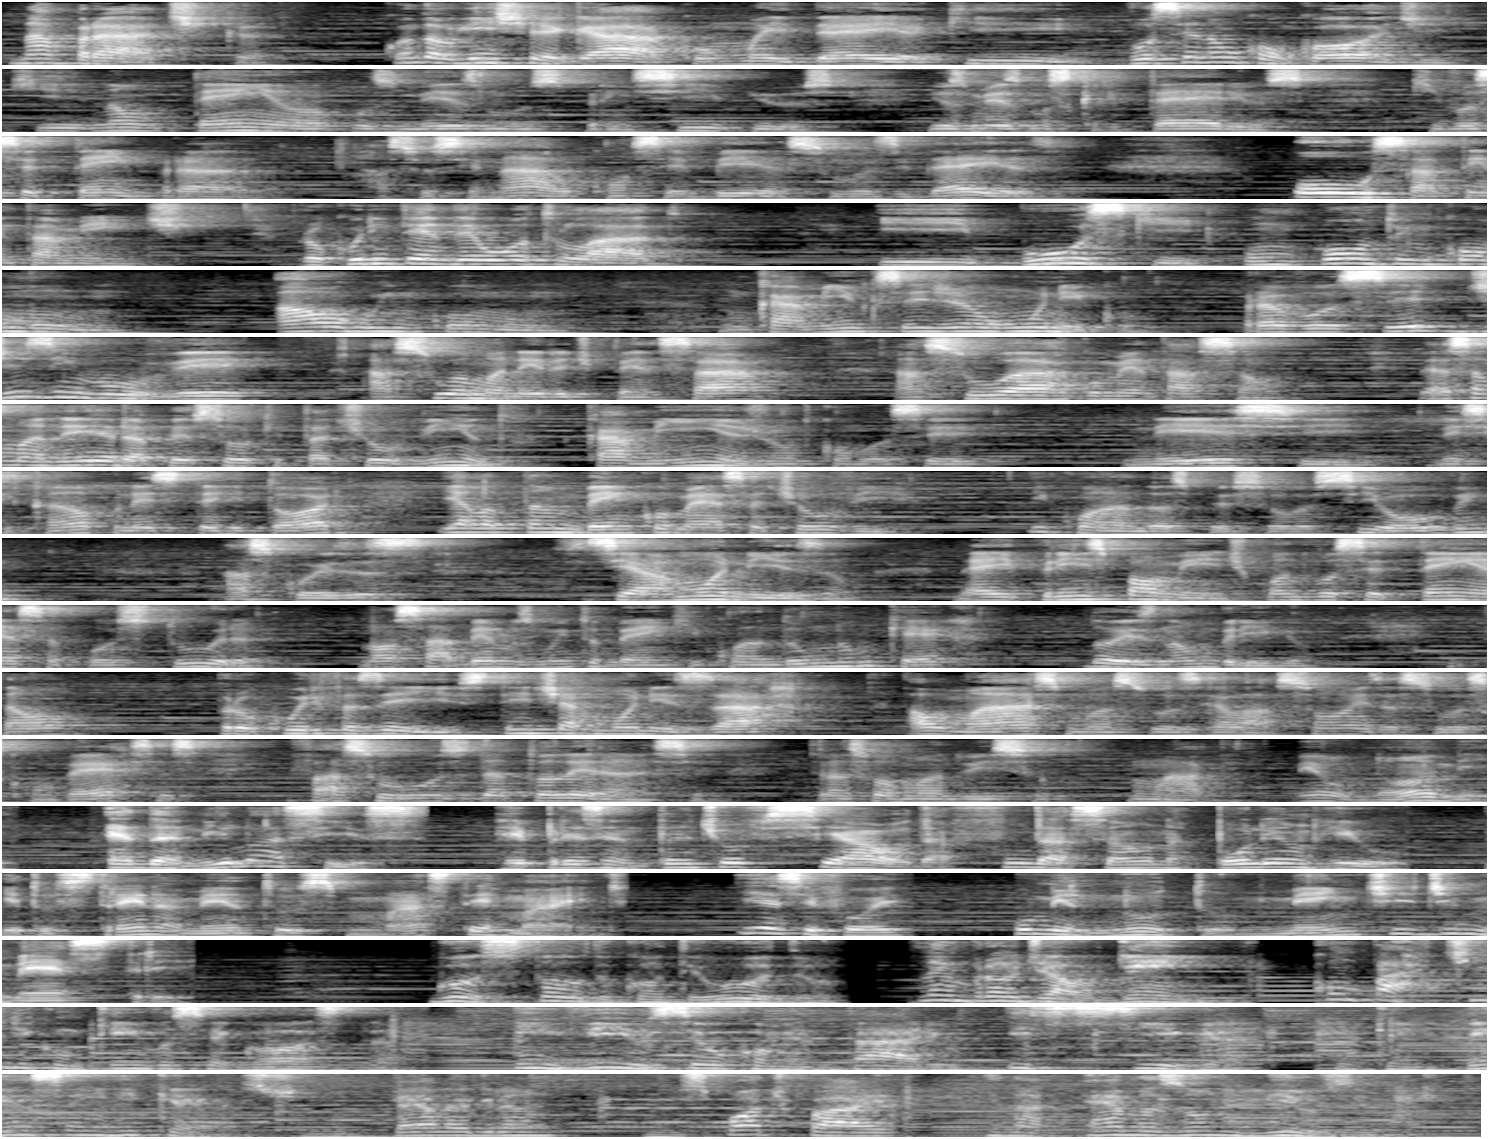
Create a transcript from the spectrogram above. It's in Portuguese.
Na prática, quando alguém chegar com uma ideia que você não concorde, que não tenha os mesmos princípios e os mesmos critérios que você tem para raciocinar ou conceber as suas ideias, ouça atentamente. Procure entender o outro lado e busque um ponto em comum, algo em comum, um caminho que seja único para você desenvolver a sua maneira de pensar, a sua argumentação. Dessa maneira, a pessoa que está te ouvindo caminha junto com você nesse, nesse campo, nesse território, e ela também começa a te ouvir. E quando as pessoas se ouvem, as coisas se harmonizam. Né? E principalmente, quando você tem essa postura, nós sabemos muito bem que quando um não quer, dois não brigam. Então, procure fazer isso, tente harmonizar ao máximo as suas relações, as suas conversas e faça o uso da tolerância, transformando isso num hábito. Meu nome é Danilo Assis, representante oficial da Fundação Napoleon Hill e dos treinamentos Mastermind. E esse foi o Minuto Mente de Mestre. Gostou do conteúdo? Lembrou de alguém? Compartilhe com quem você gosta. Envie o seu comentário e siga o Quem Pensa Enriquece no Telegram, no Spotify e na Amazon Music.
